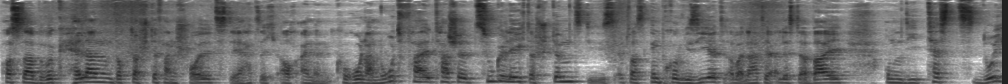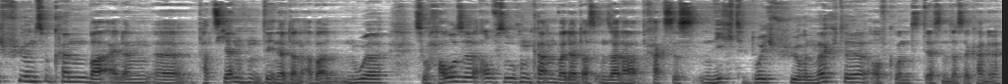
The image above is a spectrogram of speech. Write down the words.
Osnabrück-Hellern, Dr. Stefan Scholz, der hat sich auch eine Corona-Notfalltasche zugelegt. Das stimmt, die ist etwas improvisiert, aber da hat er alles dabei, um die Tests durchführen zu können bei einem äh, Patienten, den er dann aber nur zu Hause aufsuchen kann, weil er das in seiner Praxis nicht durchführen möchte, aufgrund dessen, dass er keine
